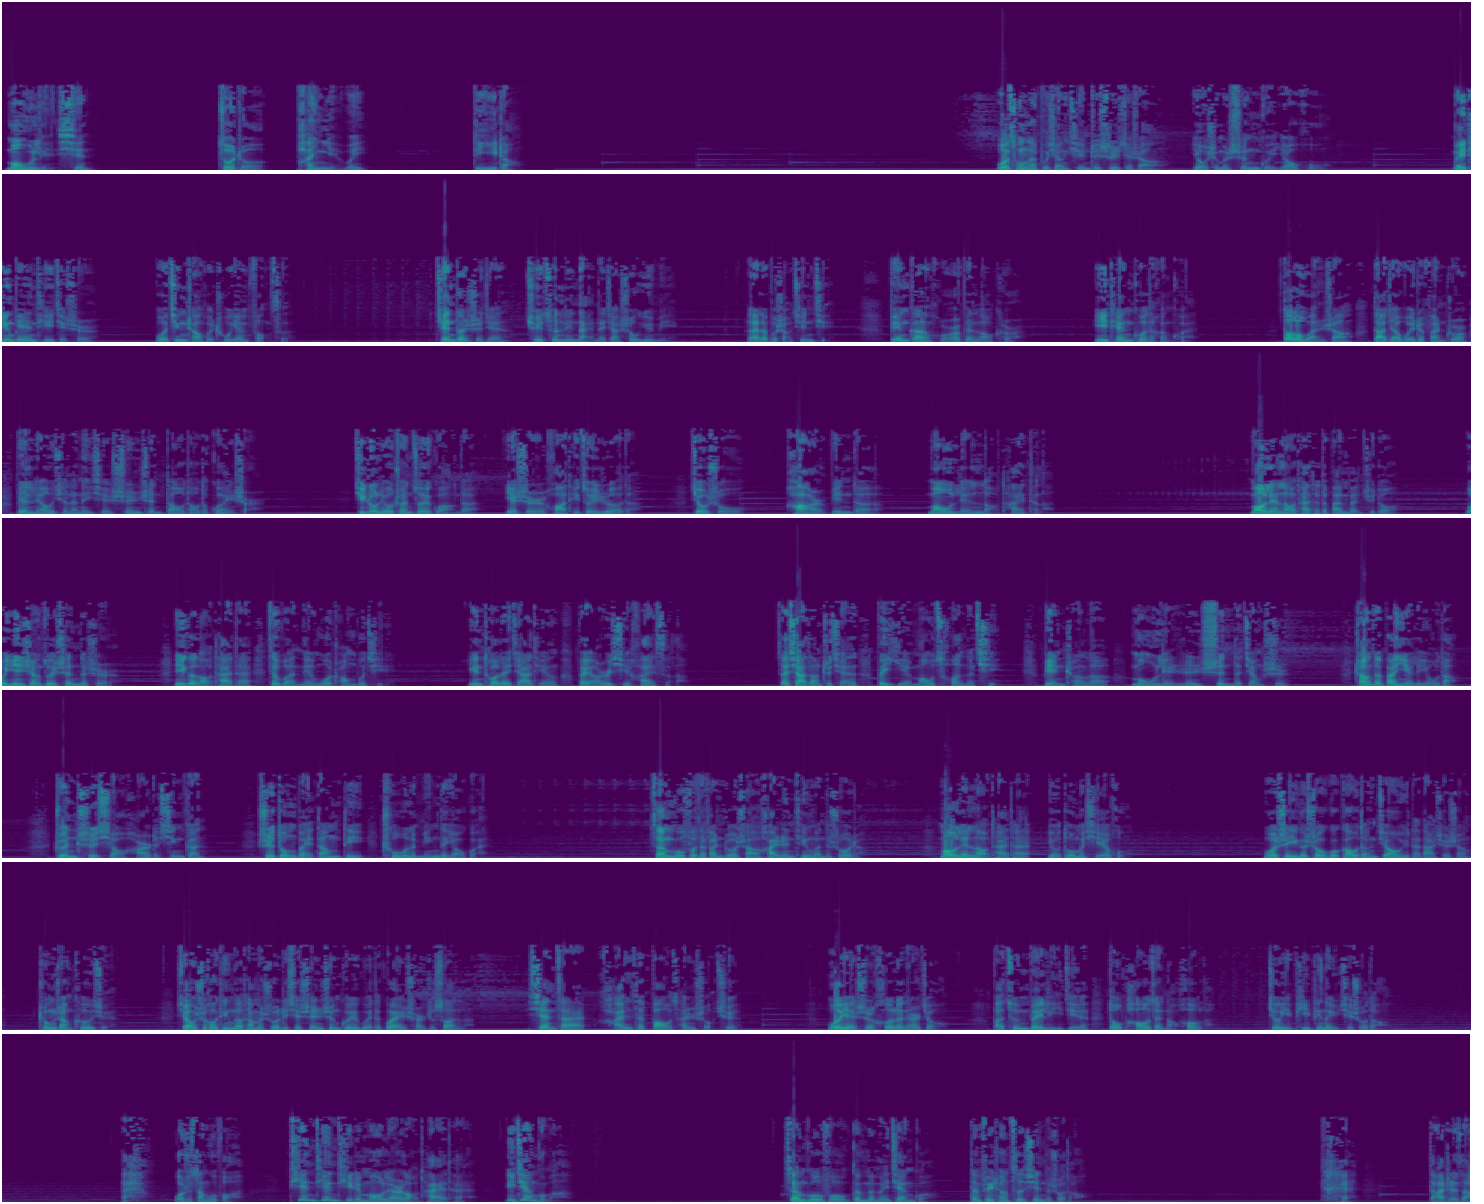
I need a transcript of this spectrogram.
猫脸仙。作者潘野威。第一章。我从来不相信这世界上有什么神鬼妖狐。每听别人提起时，我经常会出言讽刺。前段时间去村里奶奶家收玉米，来了不少亲戚，边干活边唠嗑，一天过得很快。到了晚上，大家围着饭桌便聊起了那些神神叨叨的怪事儿。其中流传最广的，也是话题最热的，就属哈尔滨的猫脸老太太了。猫脸老太太的版本居多，我印象最深的是，一个老太太在晚年卧床不起，因拖累家庭被儿媳害死了，在下葬之前被野猫窜了气，变成了猫脸人身的僵尸。常在半夜里游荡，专吃小孩的心肝，是东北当地出了名的妖怪。三姑父在饭桌上骇人听闻的说着：“猫脸老太太有多么邪乎。”我是一个受过高等教育的大学生，崇尚科学。小时候听到他们说这些神神鬼鬼的怪事儿就算了，现在还在抱残守缺。我也是喝了点酒，把尊卑礼节都抛在脑后了，就以批评的语气说道。我说三姑父，天天提这猫脸老太太，你见过吗？三姑父根本没见过，但非常自信的说道：“嘿，大侄子，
